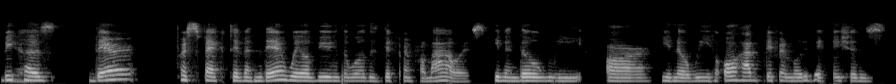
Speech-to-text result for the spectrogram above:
because. Their perspective and their way of viewing the world is different from ours, even though we are, you know, we all have different motivations,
